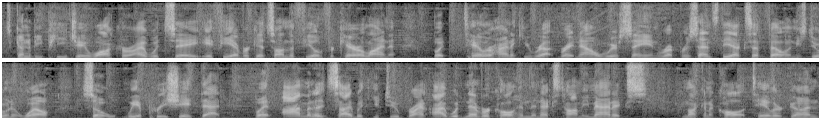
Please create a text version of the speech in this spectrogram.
it's going to be PJ Walker, I would say, if he ever gets on the field for Carolina. But Taylor Heinicke right now, we're saying represents the XFL and he's doing it well. So we appreciate that. But I'm going to side with you too, Brian. I would never call him the next Tommy Maddox. I'm not going to call it Taylor Gunn.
